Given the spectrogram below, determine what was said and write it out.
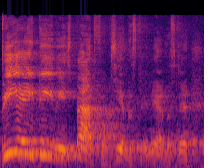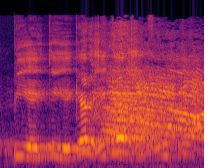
BAD means bad, folks. You understand? You understand? BAD. You get it? You get it?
